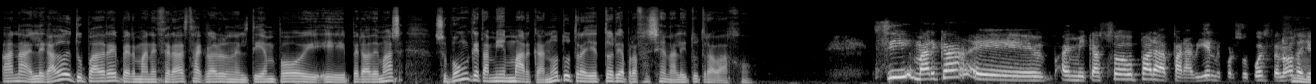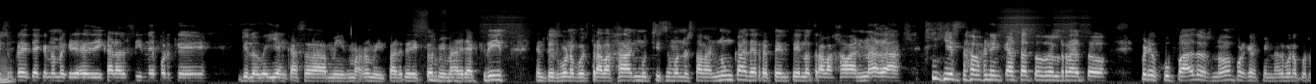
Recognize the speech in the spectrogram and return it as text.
Ana, el legado de tu padre permanecerá, está claro, en el tiempo, y, pero además supongo que también marca ¿no? tu trayectoria profesional y tu trabajo. Sí, marca, eh, en mi caso, para, para bien, por supuesto, ¿no? O sea, yo siempre decía que no me quería dedicar al cine porque yo lo veía en casa mi hermano, mi padre director, mi madre actriz, entonces bueno, pues trabajaban muchísimo, no estaban nunca, de repente no trabajaban nada y estaban en casa todo el rato preocupados, ¿no? Porque al final, bueno, pues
